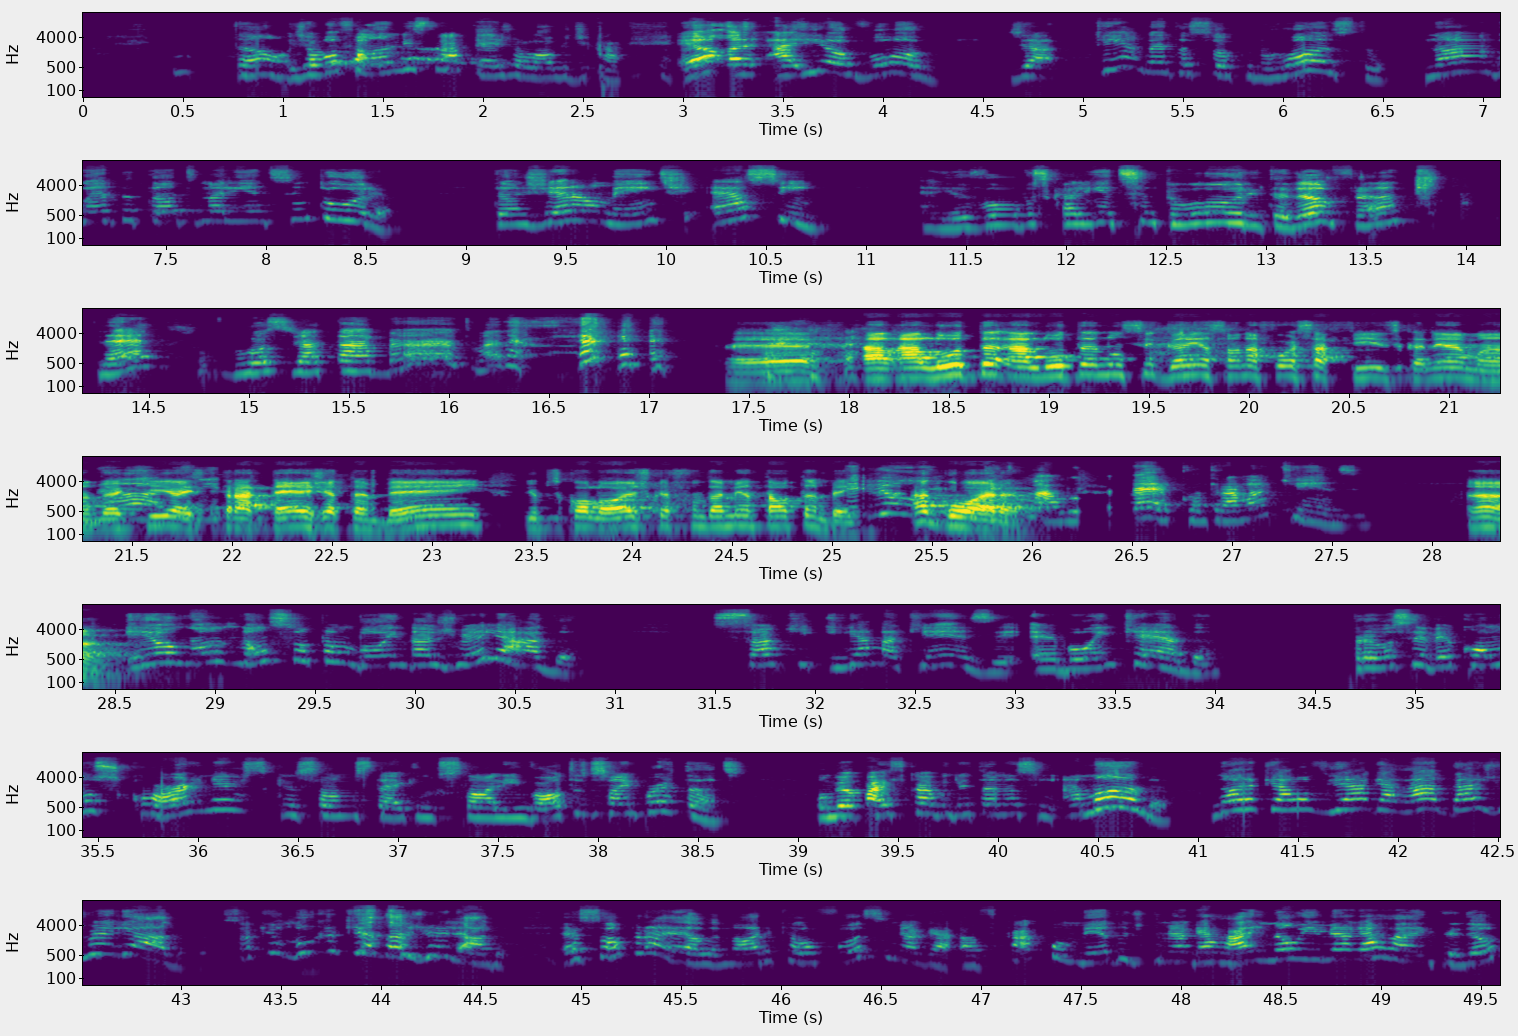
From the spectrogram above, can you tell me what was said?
Então, já vou falando estratégia logo de cá. Ela, aí eu vou. Já, quem aguenta soco no rosto não aguenta tanto na linha de cintura. Então, geralmente é assim. Aí eu vou buscar a linha de cintura, entendeu? Pra, né? O rosto já tá aberto, mas É, a, a luta, a luta não se ganha só na força física, né, Amanda? Não, Aqui a estratégia também e o psicológico é fundamental também. Teve, um, Agora, teve uma luta até contra a Mackenzie. Ah, Eu não, não sou tão boa em dar joelhada. Só que e a Mackenzie é boa em queda. Para você ver como os corners, que são os técnicos que estão ali em volta, são importantes. O meu pai ficava gritando assim: Amanda, na hora que ela vier agarrar, dá joelhada. Só que eu nunca queria dar joelhada. É só para ela, na hora que ela fosse me agarrar, ficar com medo de me agarrar e não ir me agarrar, entendeu?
